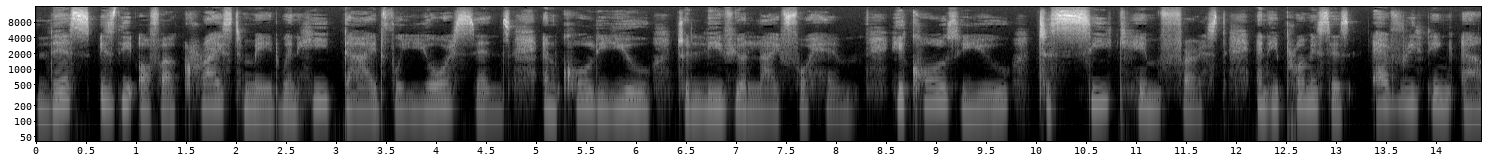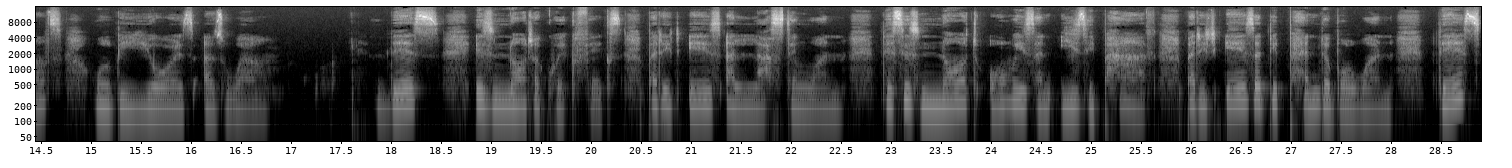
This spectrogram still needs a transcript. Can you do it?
This is the offer Christ made when he died for your sins and called you to live your life for him. He calls you to seek him first, and he promises everything else will be yours as well. This is not a quick fix, but it is a lasting one. This is not always an easy path, but it is a dependable one. This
